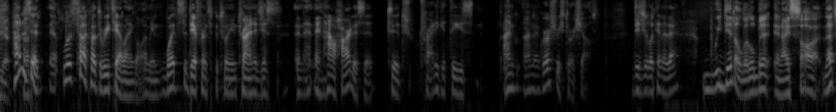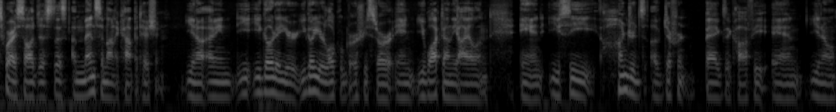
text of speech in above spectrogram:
Yep. How does That- it? Let's talk about the retail angle. I mean, what's the difference between trying to just and, and how hard is it to try to get these on on the grocery store shelves? Did you look into that? We did a little bit, and I saw that's where I saw just this immense amount of competition. You know, I mean, you, you go to your you go to your local grocery store and you walk down the aisle and and you see hundreds of different bags of coffee and you know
